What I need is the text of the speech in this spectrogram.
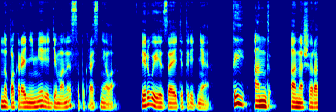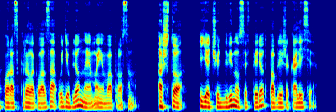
но по крайней мере Демонесса покраснела. Впервые за эти три дня. Ты, Анд... Она широко раскрыла глаза, удивленная моим вопросом. А что? Я чуть двинулся вперед поближе к Алисе.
